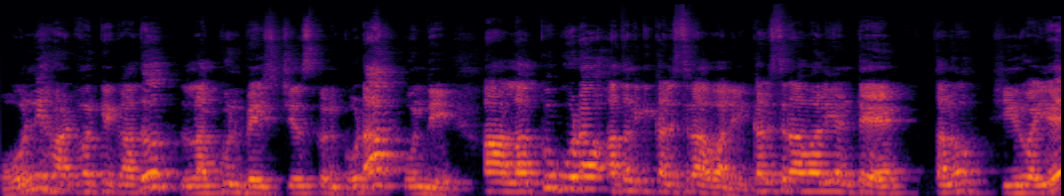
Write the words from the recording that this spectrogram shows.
ఓన్లీ హార్డ్ వర్కే కాదు లక్కును బేస్ చేసుకొని కూడా ఉంది. ఆ లక్కు కూడా అతనికి కలిసి రావాలి. కలిసి రావాలి అంటే తను హీరో అయ్యే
